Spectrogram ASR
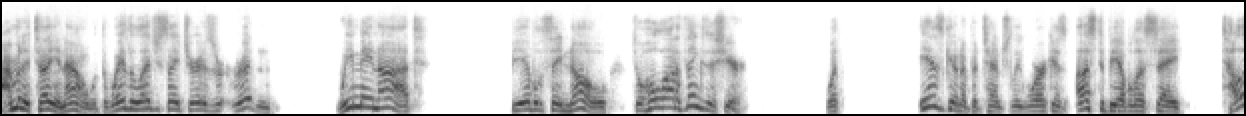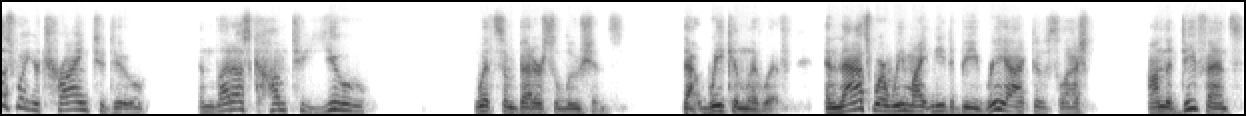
I'm going to tell you now, with the way the legislature is written, we may not be able to say no to a whole lot of things this year. What is going to potentially work is us to be able to say, tell us what you're trying to do and let us come to you with some better solutions that we can live with. And that's where we might need to be reactive slash on the defense,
